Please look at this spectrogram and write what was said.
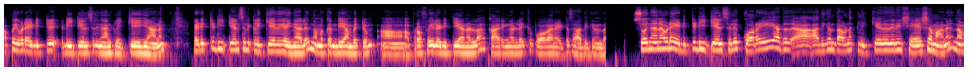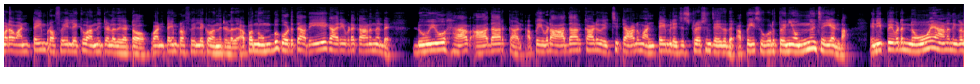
അപ്പോൾ ഇവിടെ എഡിറ്റ് ഡീറ്റെയിൽസിൽ ഞാൻ ക്ലിക്ക് ചെയ്യുകയാണ്. എഡിറ്റ് ഡീറ്റെയിൽസിൽ ക്ലിക്ക് ചെയ്ത് കഴിഞ്ഞാൽ നമുക്ക് എന്ത് ചെയ്യാൻ പറ്റും? പ്രൊഫൈൽ എഡിറ്റ് ചെയ്യാനുള്ള കാര്യങ്ങളിലേക്ക് പോകാനായിട്ട് സാധിക്കുന്നത് സോ ഞാൻ അവിടെ എഡിറ്റ് ഡീറ്റെയിൽസിൽ കുറേ അത് അധികം തവണ ക്ലിക്ക് ചെയ്തതിന് ശേഷമാണ് നമ്മുടെ വൺ ടൈം പ്രൊഫൈലിലേക്ക് വന്നിട്ടുള്ളത് കേട്ടോ. വൺ ടൈം പ്രൊഫൈലിലേക്ക് വന്നിട്ടുള്ളത്. അപ്പോൾ മുമ്പ് കൊടുത്ത അതേ കാര്യം ഇവിടെ കാണുന്നുണ്ട്. Do you have Aadhaar card അപ്പോൾ ഇവിടെ ആധാർ കാർഡ് വെച്ചിട്ടാണ് വൺ ടൈം രജിസ്ട്രേഷൻ ചെയ്തത്. അപ്പോൾ ഈ സുഹൃത്തു ഇനി ഒന്നും ചെയ്യണ്ട. ഇനിയിപ്പോൾ ഇവിടെ നോയാണ് നിങ്ങൾ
